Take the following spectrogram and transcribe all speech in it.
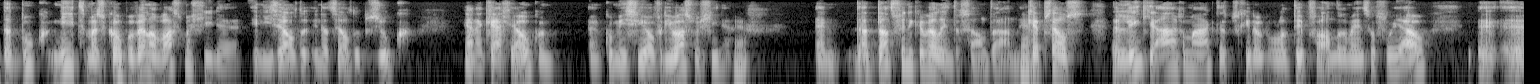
dat boek niet, maar ze kopen wel een wasmachine in, diezelfde, in datzelfde bezoek. Ja, dan krijg je ook een, een commissie over die wasmachine. Ja. En dat, dat vind ik er wel interessant aan. Ik heb zelfs een linkje aangemaakt. Dat is misschien ook nog wel een tip voor andere mensen of voor jou. Uh, uh,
